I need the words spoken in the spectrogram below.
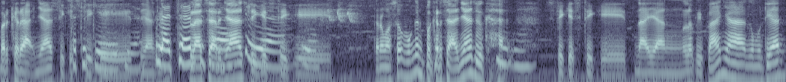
Bergeraknya sedikit-sedikit, Sedikit, ya. ya kan? Belajar belajarnya iya, sedikit-sedikit. Termasuk mungkin bekerjanya juga sedikit-sedikit. Nah, yang lebih banyak kemudian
